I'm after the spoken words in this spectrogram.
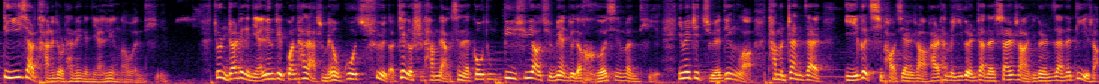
第一下谈的就是他那个年龄的问题。就是你知道这个年龄这关他俩是没有过去的，这个是他们两个现在沟通必须要去面对的核心问题，因为这决定了他们站在一个起跑线上，还是他们一个人站在山上，一个人站在地上，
